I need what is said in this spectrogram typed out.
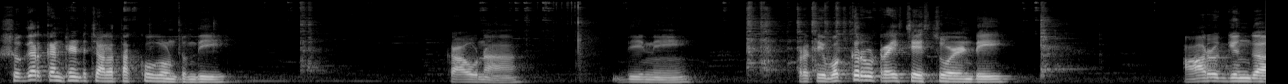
షుగర్ కంటెంట్ చాలా తక్కువగా ఉంటుంది. కావున దీన్ని ప్రతి ఒక్కరూ ట్రై చేసి చూడండి. ఆరోగ్యంగా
